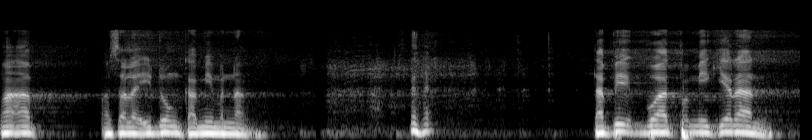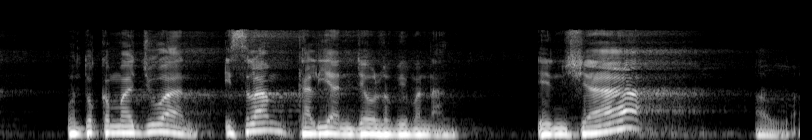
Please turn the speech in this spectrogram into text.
Maaf, masalah hidung kami menang. Tapi buat pemikiran untuk kemajuan Islam kalian jauh lebih menang. Insya Allah.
